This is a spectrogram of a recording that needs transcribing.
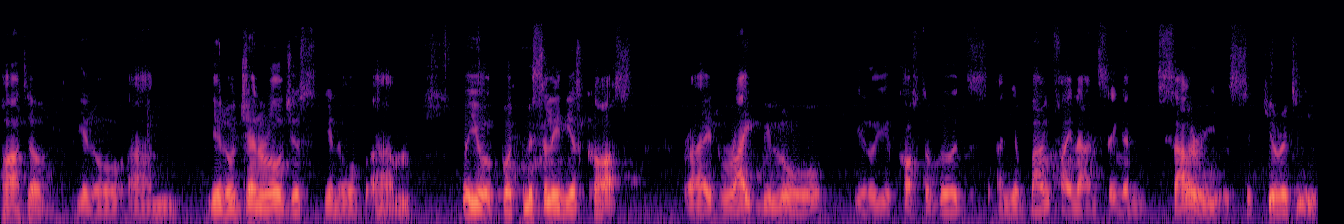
part of you know um, you know general just you know um, where you put miscellaneous costs, right? Right below you know your cost of goods and your bank financing and salary is security,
